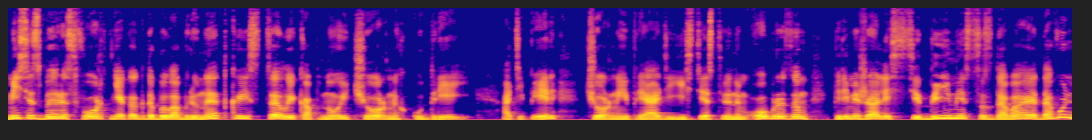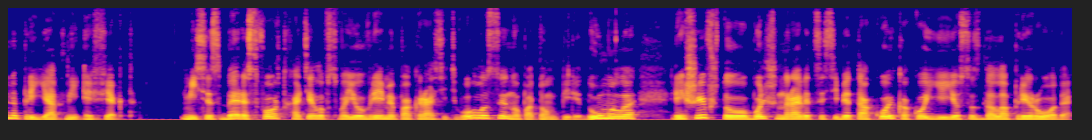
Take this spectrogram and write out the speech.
Миссис Берресфорд некогда была брюнеткой с целой копной черных кудрей – а теперь черные пряди естественным образом перемежались с седыми, создавая довольно приятный эффект. Миссис Берресфорд хотела в свое время покрасить волосы, но потом передумала, решив, что больше нравится себе такой, какой ее создала природа.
